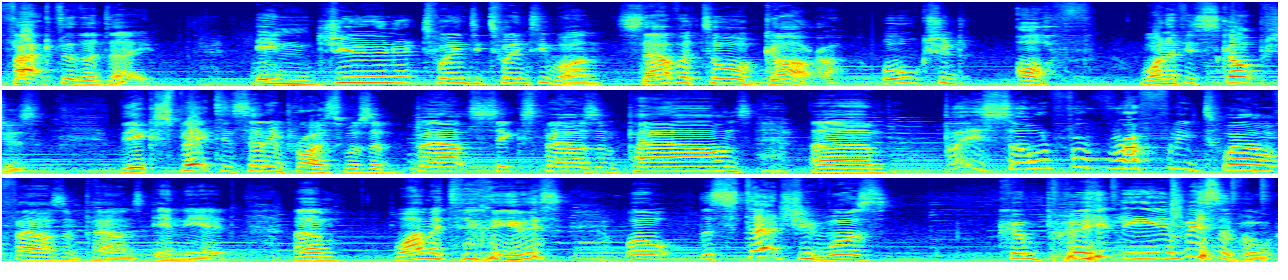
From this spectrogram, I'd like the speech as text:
Fact of the day. In June 2021, Salvatore Garau auctioned off one of his sculptures. The expected selling price was about £6,000, um, but it sold for roughly £12,000 in the end. Um, why am I telling you this? Well, the statue was completely invisible.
